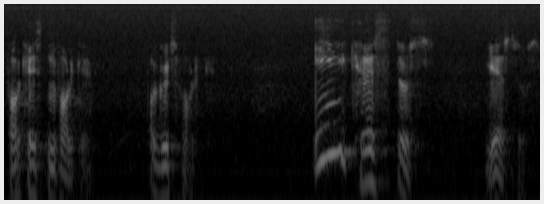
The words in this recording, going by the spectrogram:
for kristenfolket, for Guds folk. I Kristus Jesus.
